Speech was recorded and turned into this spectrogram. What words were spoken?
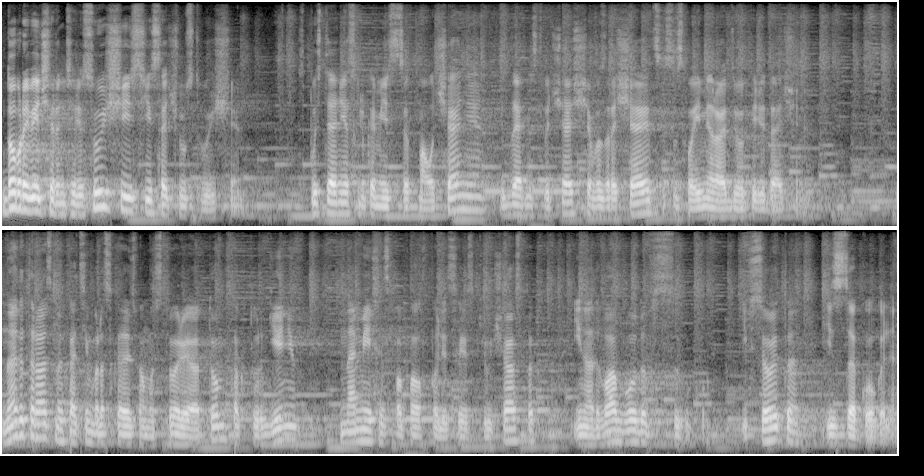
Добрый вечер, интересующиеся и сочувствующие. Спустя несколько месяцев молчания издательство чаще возвращается со своими радиопередачами. На этот раз мы хотим рассказать вам историю о том, как Тургенев на месяц попал в полицейский участок и на два года в ссылку. И все это из-за Гоголя.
